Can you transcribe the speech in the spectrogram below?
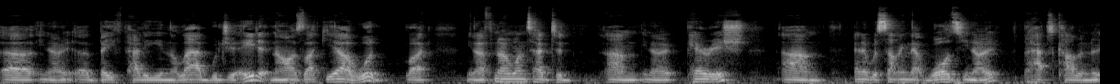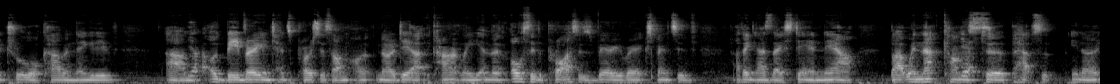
uh, you know, a beef patty in the lab, would you eat it? And I was like, yeah, I would. Like, you know, if no one's had to, um, you know, perish, um, and it was something that was, you know, perhaps carbon neutral or carbon negative, um, yeah. it would be a very intense process. I'm no doubt currently, and the, obviously the price is very, very expensive. I think as they stand now. But when that comes yes. to perhaps, you know,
